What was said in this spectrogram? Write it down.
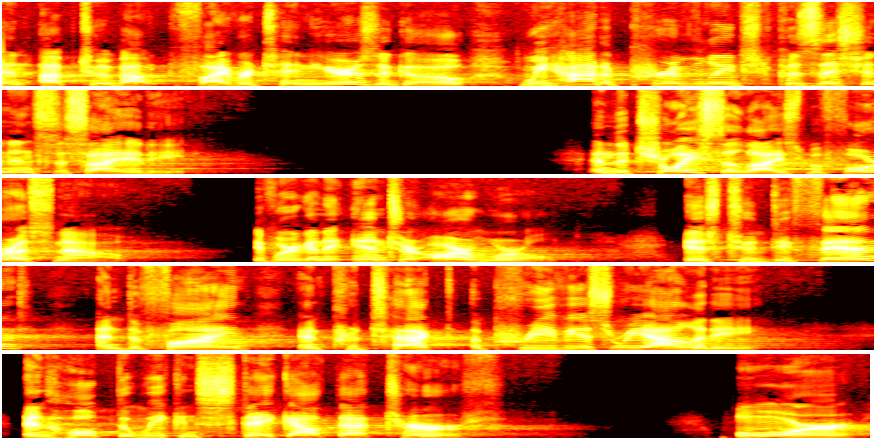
and up to about five or 10 years ago, we had a privileged position in society. And the choice that lies before us now, if we're going to enter our world, is to defend and define and protect a previous reality and hope that we can stake out that turf or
